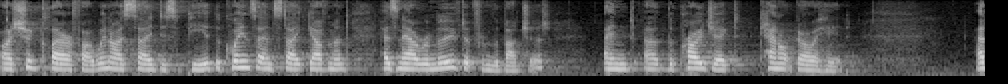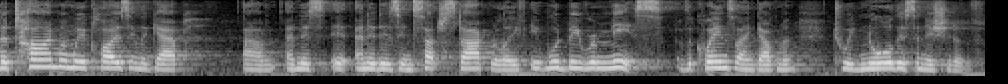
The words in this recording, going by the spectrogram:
I should clarify, when I say disappeared, the Queensland State Government has now removed it from the budget and uh, the project cannot go ahead. At a time when we're closing the gap, um, and, this, and it is in such stark relief, it would be remiss of the Queensland Government to ignore this initiative,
